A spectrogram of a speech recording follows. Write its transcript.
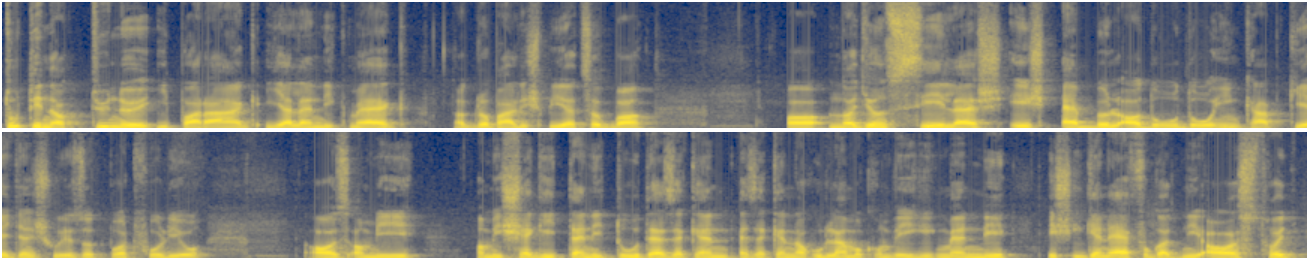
tutinak tűnő iparág jelenik meg a globális piacokban, a nagyon széles és ebből adódó inkább kiegyensúlyozott portfólió az, ami, ami segíteni tud ezeken, ezeken a hullámokon végigmenni, és igen, elfogadni azt, hogy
